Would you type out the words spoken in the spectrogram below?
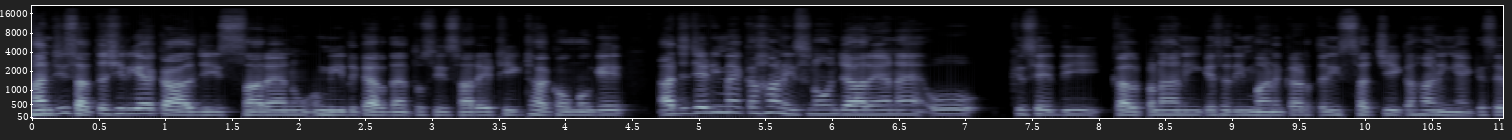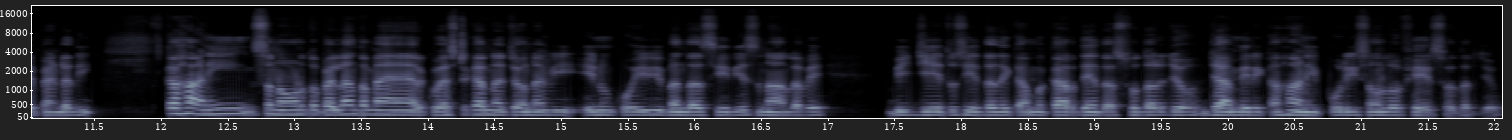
ਹਾਂਜੀ, ਸਤਿ ਸ਼੍ਰੀ ਅਕਾਲ ਜੀ ਸਾਰਿਆਂ ਨੂੰ। ਉਮੀਦ ਕਰਦਾ ਤੁਸੀਂ ਸਾਰੇ ਠੀਕ-ਠਾਕ ਹੋਵੋਗੇ। ਅੱਜ ਜਿਹੜੀ ਮੈਂ ਕਹਾਣੀ ਸੁਣਾਉਣ ਜਾ ਰਿਹਾ ਨਾ, ਉਹ ਕਿਸੇ ਦੀ ਕਲਪਨਾ ਨਹੀਂ, ਕਿਸੇ ਦੀ ਮਨਘੜਤ ਨਹੀਂ, ਸੱਚੀ ਕਹਾਣੀ ਹੈ ਕਿਸੇ ਪਿੰਡ ਦੀ। ਕਹਾਣੀ ਸੁਣਾਉਣ ਤੋਂ ਪਹਿਲਾਂ ਤਾਂ ਮੈਂ ਰਿਕੁਐਸਟ ਕਰਨਾ ਚਾਹੁੰਦਾ ਵੀ ਇਹਨੂੰ ਕੋਈ ਵੀ ਬੰਦਾ ਸੀਰੀਅਸ ਨਾ ਲਵੇ, ਵੀ ਜੇ ਤੁਸੀਂ ਇਦਾਂ ਦੇ ਕੰਮ ਕਰਦੇ ਆ ਤਾਂ ਸੁਧਰ ਜਾਓ ਜਾਂ ਮੇਰੀ ਕਹਾਣੀ ਪੂਰੀ ਸੁਣ ਲਓ ਫੇਰ ਸੁਧਰ ਜਾਓ।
